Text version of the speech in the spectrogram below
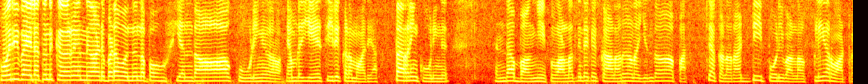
പൊരി വെയിലത്തുനിന്ന് കയറി നിന്നാണ്ട് ഇവിടെ വന്നു നിന്നപ്പോ എന്താ കൂളിങ് കയറോ നമ്മൾ എ സിയിൽ നിൽക്കണ മാതിരി അത്രയും കൂളിങ് എന്താ ഭംഗി? ഇപ്പോൾ വള്ളത്തിന്റെ ഒക്കെ കളർ കാണാം എന്താ പച്ച കളർ അടിപൊളി വെള്ളം ക്ലിയർ വാട്ടർ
